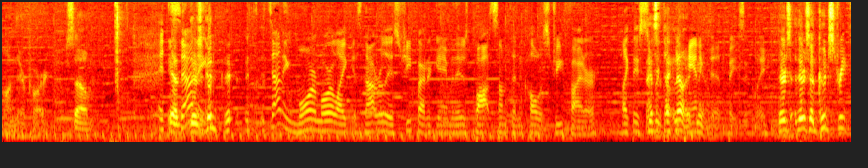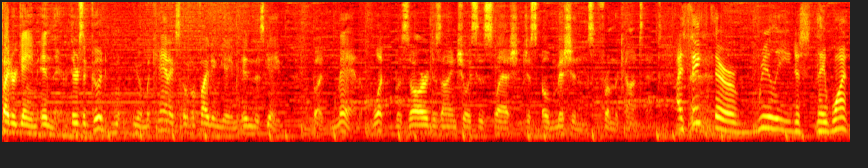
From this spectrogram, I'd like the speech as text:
on their part. So It's yeah, sounding, there's good. It's, it's sounding more and more like it's not really a Street Fighter game, and they just bought something and called a Street Fighter. Like they super the no, panicked yeah. it, basically. There's there's a good Street Fighter game in there. There's a good you know mechanics of a fighting game in this game. But man, what bizarre design choices slash just omissions from the content. I think they're really just they want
